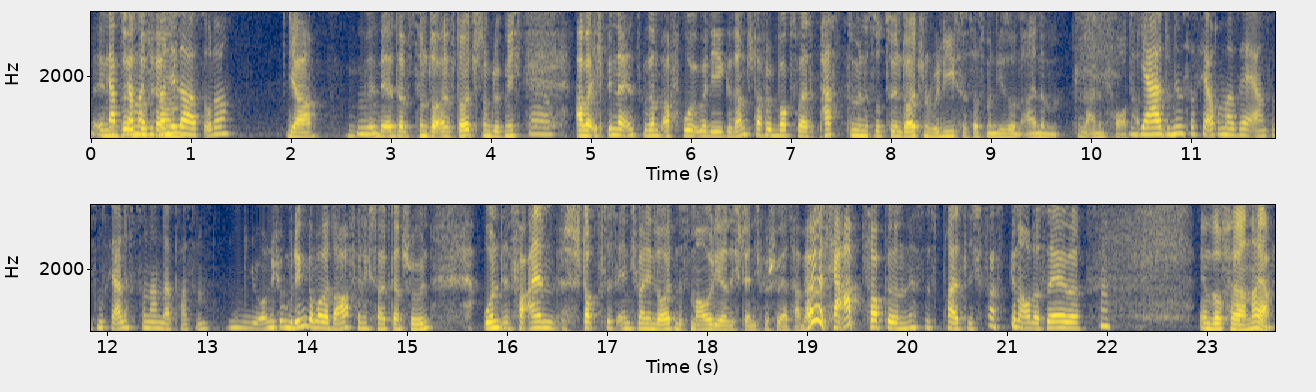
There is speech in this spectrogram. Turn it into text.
in, gab es so, ja mal die insofern, Vanillas, oder? Ja, äh, zum, auf Deutsch zum Glück nicht. Ja. Aber ich bin da insgesamt auch froh über die Gesamtstaffelbox, weil es passt zumindest so zu den deutschen Releases, dass man die so in einem, in einem Fort hat. Ja, du nimmst das ja auch immer sehr ernst. Es muss ja alles zueinander passen. Ja, nicht unbedingt, aber da finde ich es halt ganz schön. Und vor allem stopft es endlich mal den Leuten das Maul, die ja sich ständig beschwert haben. Es ist ja abzocken, es ist preislich fast genau dasselbe. Insofern, naja.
